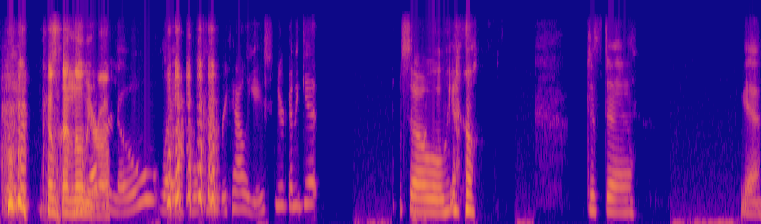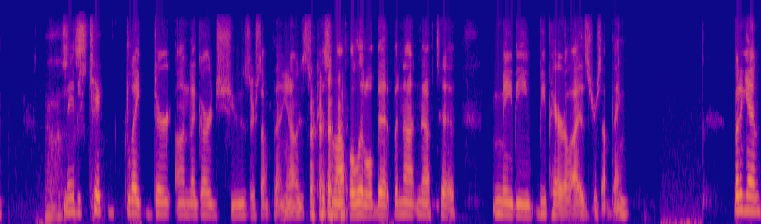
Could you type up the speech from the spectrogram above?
Because like, then they'll be rough. You never know, like what kind of retaliation you're gonna get. So you know, just uh, yeah. Oh, maybe kick like dirt on the guard's shoes or something, you know, just piss him off a little bit, but not enough to maybe be paralyzed or something. But again,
